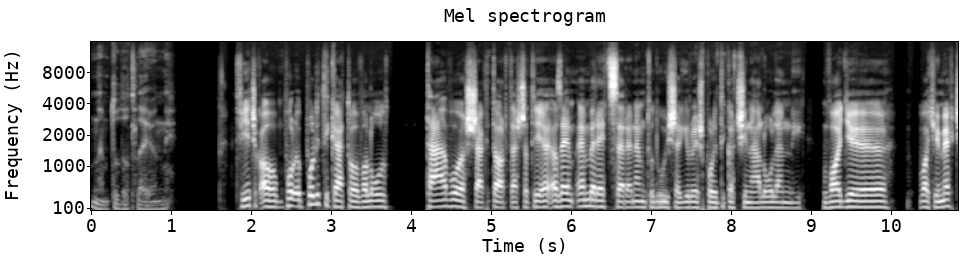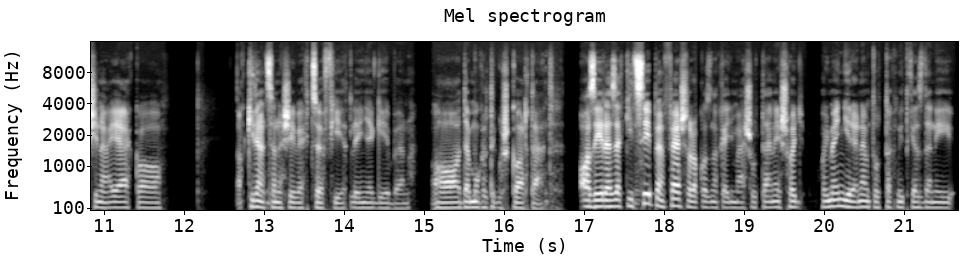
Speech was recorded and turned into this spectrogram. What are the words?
nem tudott lejönni. Hát figyelj, csak a politikától való távolságtartás, tehát az ember egyszerre nem tud újságíró és politika csináló lenni. Vagy, vagy hogy megcsinálják a, a 90-es évek cöfjét lényegében, a demokratikus kartát. Azért ezek itt szépen felsorakoznak egymás után, és hogy, hogy mennyire nem tudtak mit kezdeni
